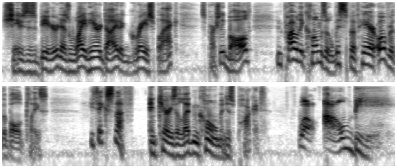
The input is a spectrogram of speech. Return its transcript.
shaves his beard, has white hair dyed a grayish black, is partially bald, and probably combs a wisp of hair over the bald place. He takes snuff and carries a leaden comb in his pocket. Well, I'll be.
